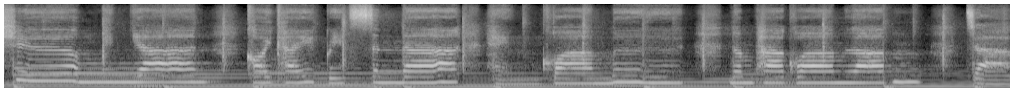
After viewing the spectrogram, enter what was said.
เชื่อมวิญญาณ คอยไขปริศนา แห่งความมืด นำพาความลับ จาก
